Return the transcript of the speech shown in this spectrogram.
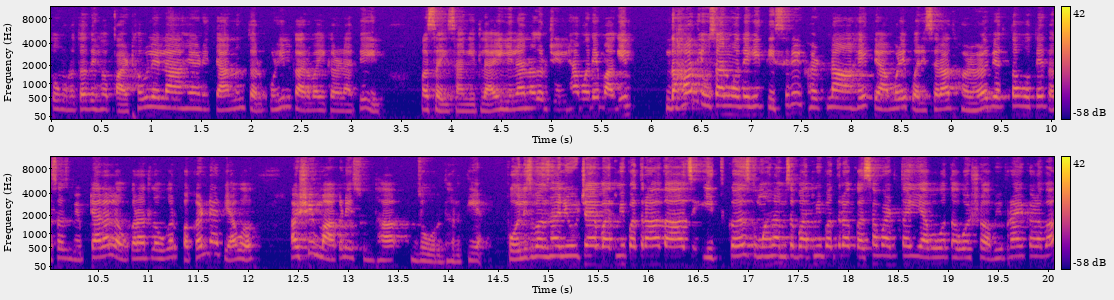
तो मृतदेह पाठवलेला आहे आणि त्यानंतर पुढील कारवाई करण्यात येईल. असंही सांगितलं आहे. हिलानगर जिल्ह्यामध्ये मागील दहा दिवसांमध्ये ही तिसरी घटना आहे. त्यामुळे परिसरात हळहळ व्यक्त होते. तसंच बिबट्याला लवकरात लवकर पकडण्यात यावं अशी मागणी सुद्धा जोर धरतीये. पोलीस बंधा न्यूजच्या या बातमीपत्रात आज इतकंच. तुम्हाला आमचं बातमीपत्र कसं वाटतं याबाबत अवश्य अभिप्राय कळवा.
